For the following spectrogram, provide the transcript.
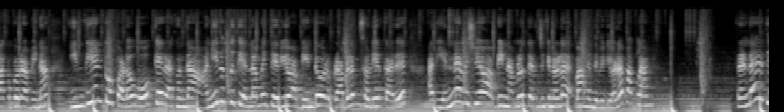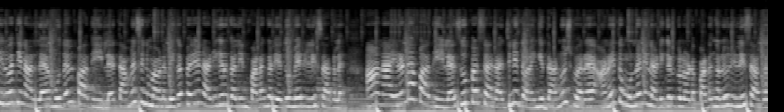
பார்க்க போறோம் அப்படின்னா இந்தியன் டூ படம் ஓகே ரகம் தான். அனிருத்துக்கு எல்லாமே தெரியும் அப்படின்ட்டு ஒரு பிரபலம் சொல்லியிருக்காரு. அது என்ன விஷயம் அப்படின்னு நம்மளும் தெரிஞ்சுக்கணும்ல? வாங்க இந்த வீடியோவில் பார்க்கலாம். ரெண்டாயிரத்தி இருபத்தி நாலில் முதல் பாதியில் தமிழ் சினிமாவில் மிகப்பெரிய நடிகர்களின் படங்கள் எதுவுமே ரிலீஸ் ஆகலை. ஆனால் இரண்டாம் பாதியில் சூப்பர் ஸ்டார் ரஜினி தொடங்கி தனுஷ் வர அனைத்து முன்னணி நடிகர்களோட படங்களும் ரிலீஸ் ஆக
